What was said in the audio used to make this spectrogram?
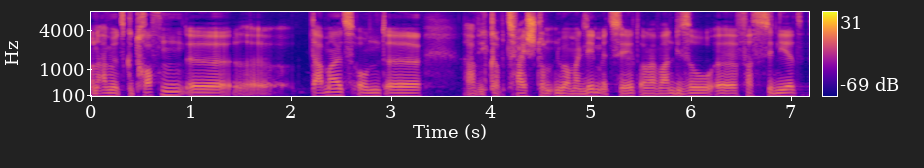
Und dann haben wir uns getroffen äh, damals und äh, habe ich glaube zwei Stunden über mein Leben erzählt und dann waren die so äh, fasziniert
